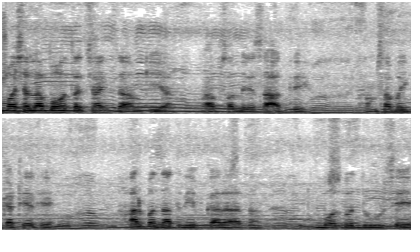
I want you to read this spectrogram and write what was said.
ماشاء اللہ بہت اچھا انتظام کیا۔ آپ سب میرے ساتھ تھے۔ ہم سب اکٹھے تھے۔ ہر بندہ تعریف کر رہا تھا۔ بہت بہت دور سے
